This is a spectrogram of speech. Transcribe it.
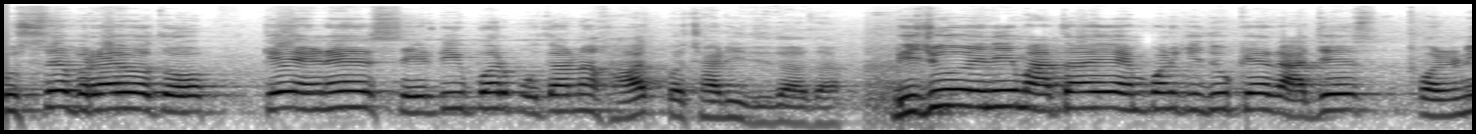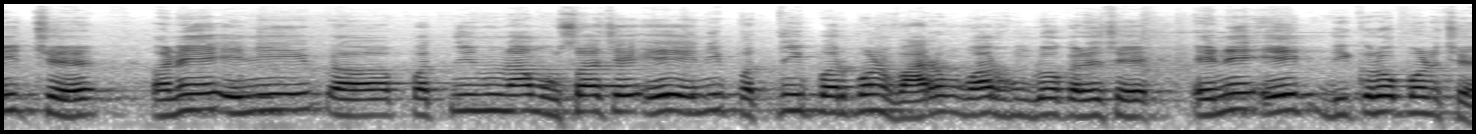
ગુસ્સે ભરાયો હતો કે એણે સેટી પર પોતાના હાથ પછાડી દીધા હતા. બીજું એની માતાએ એમ પણ કીધું કે રાજેશ પરણિત છે અને એની પત્નીનું નામ ઉષા છે, એ એની પત્ની પર પણ વારંવાર હુમલો કરે છે. એને એક દીકરો પણ છે.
